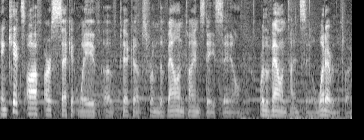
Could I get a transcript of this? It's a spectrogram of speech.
and kicks off our second wave of pickups from the Valentine's Day sale or the Valentine's sale, whatever the fuck.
